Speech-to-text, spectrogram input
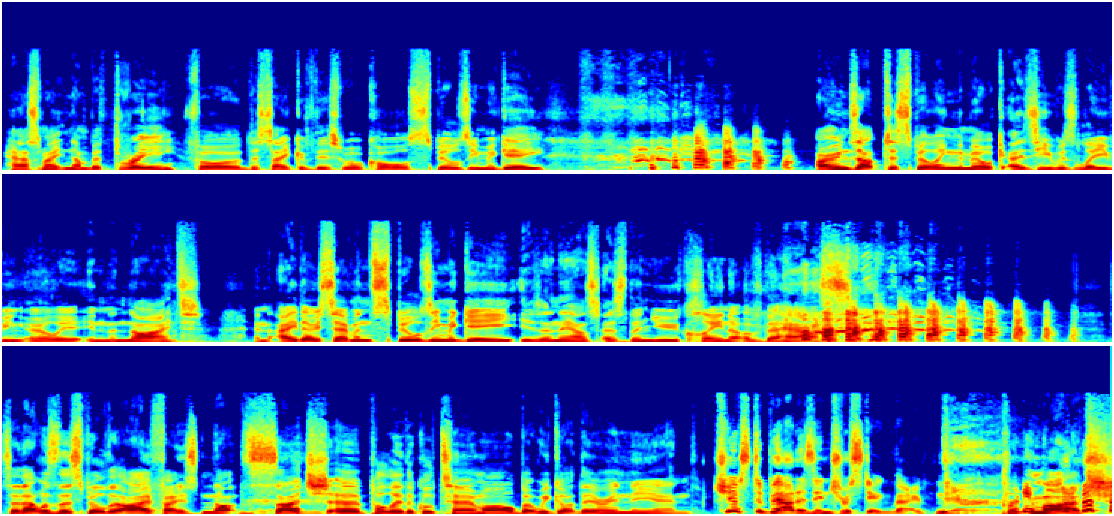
housemate number 3 for the sake of this we'll call Spillsy McGee owns up to spilling the milk as he was leaving earlier in the night. And 807, Spillsy McGee is announced as the new cleaner of the house. so that was the spill that I faced. Not such a political turmoil, but we got there in the end. Just about as interesting, though. Pretty much.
